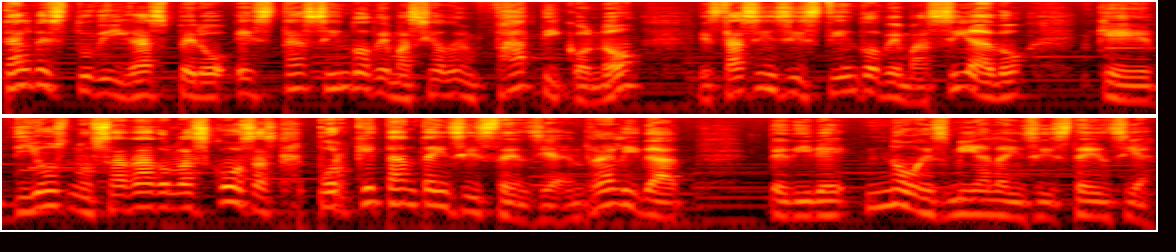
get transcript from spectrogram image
tal vez tú digas, pero estás siendo demasiado enfático, ¿no? Estás insistiendo demasiado que Dios nos ha dado las cosas. ¿Por qué tanta insistencia? En realidad, te diré, no es mía la insistencia.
